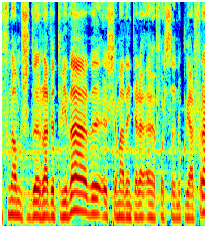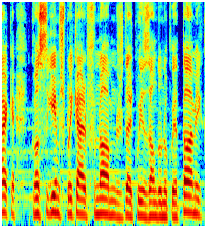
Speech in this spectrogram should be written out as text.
fenómenos de radioatividade, chamada a força nuclear fraca. Conseguimos explicar fenómenos da coesão do núcleo atómico,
